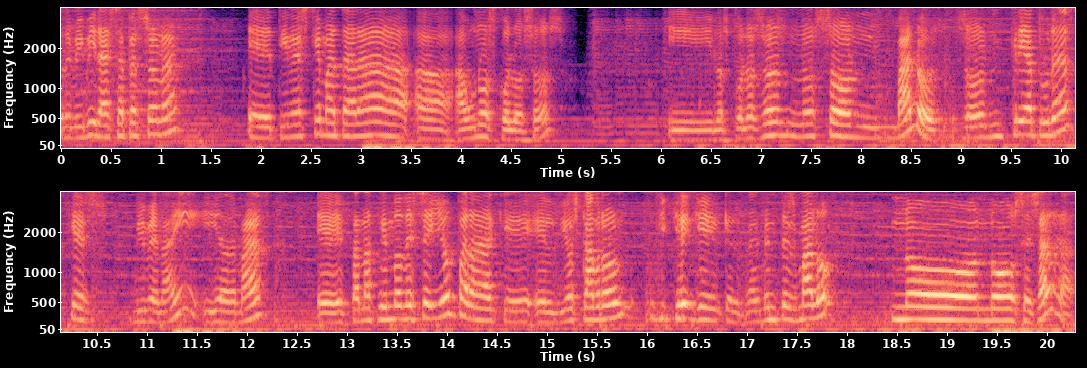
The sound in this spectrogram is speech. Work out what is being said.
revivir a esa persona eh, tienes que matar a, a- a unos colosos. Y los colosos no son malos, son criaturas que viven ahí y además eh, están haciendo de sello para que el dios cabrón, que, que- que realmente es malo, no, no se salga.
